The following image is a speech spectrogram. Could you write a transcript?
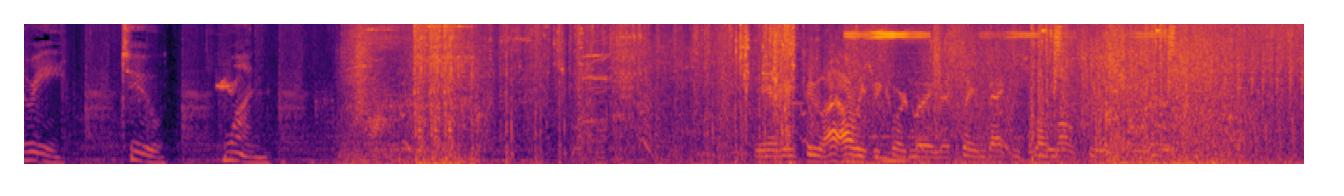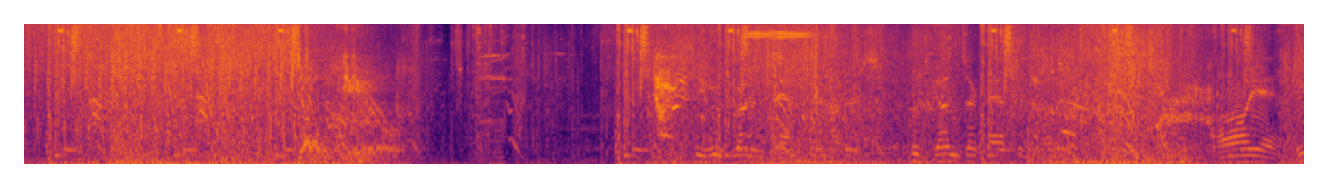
Three, two, one. Yeah, me too. I always record mine. I play them back in slow mo. On. Double kill. See who's running faster than others. Whose guns are faster than others. Oh yeah, we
